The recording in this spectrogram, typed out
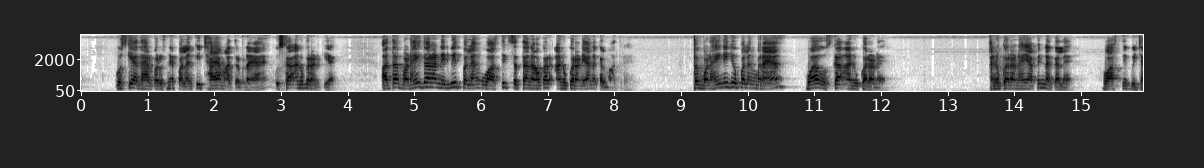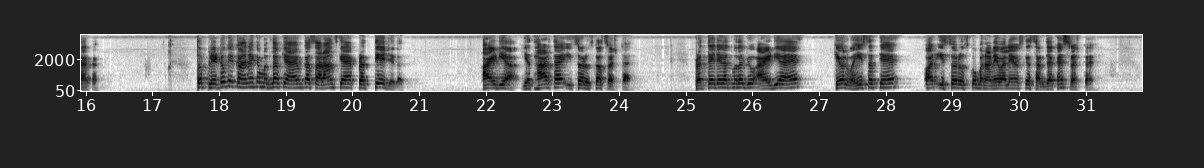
उसके आधार पर उसने पलंग की छाया मात्र बनाया है, उसका अनुकरण किया है। अतः बढ़ई द्वारा निर्मित पलंग वास्तविक सत्ता न होकर अनुकरण या नकल मात्र है। तो बढ़ई ने जो पलंग बनाया, वह उसका अनुकरण है। अनुकरण है या फिर नकल है? वास्तविक विचार का। तो प्लेटो के कहने का मतलब क्या है? उनका सारांश क्या है? प्रत्यय जगत। आइडिया, यथार्थ है, ईश्वर उसका सृष्टा है। प्रत्यय जगत मतलब जो आइडिया है, केवल वही सत्य है और ईश्वर उसको बनाने वाले हैं, उसके सर्जक हैं, सृष्टा है।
